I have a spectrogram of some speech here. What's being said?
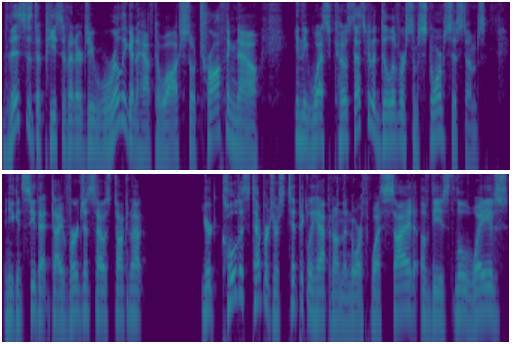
This is the piece of energy we're really going to have to watch. So troughing now in the west coast, that's going to deliver some storm systems. And you can see that divergence I was talking about. Your coldest temperatures typically happen on the northwest side of these little waves.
